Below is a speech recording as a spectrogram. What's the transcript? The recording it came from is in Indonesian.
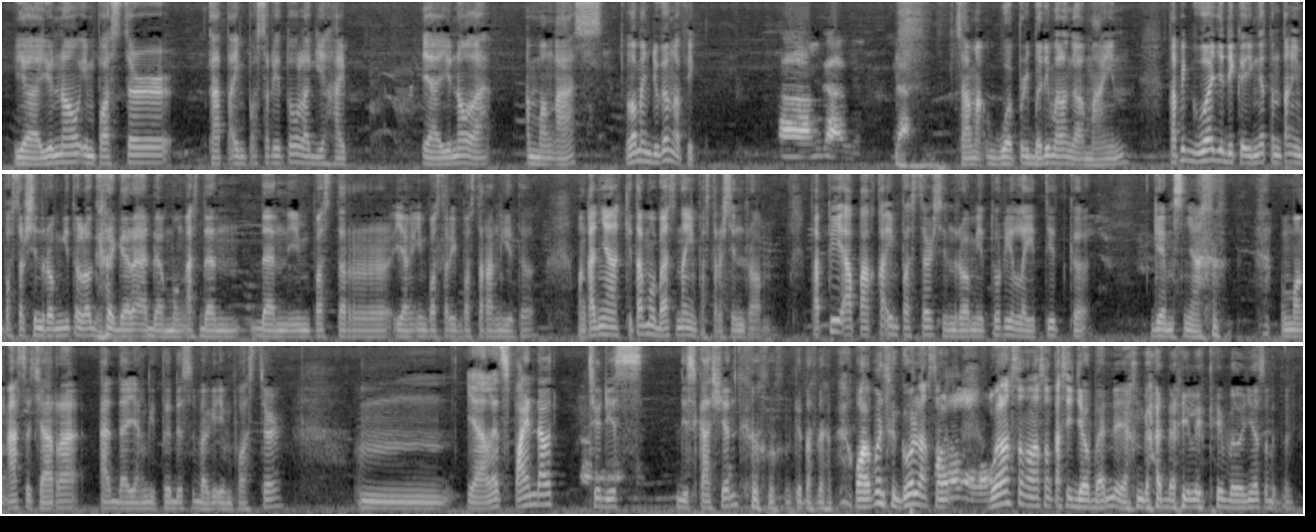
ya you know imposter kata imposter itu lagi hype. Ya you know lah, Among Us. Lo main juga nggak, Fik? Eh, enggak, enggak. sama gue pribadi malah nggak main tapi gue jadi keinget tentang imposter syndrome gitu loh gara-gara ada Among Us dan dan imposter yang imposter imposteran gitu. Makanya kita mau bahas tentang imposter syndrome. Tapi apakah imposter syndrome itu related ke gamesnya? Among Us secara ada yang dituduh sebagai imposter. Hmm, ya let's find out to this discussion. Kita walaupun gue langsung gue langsung langsung kasih jawabannya ya. Nggak ada relatable-nya sebetulnya.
